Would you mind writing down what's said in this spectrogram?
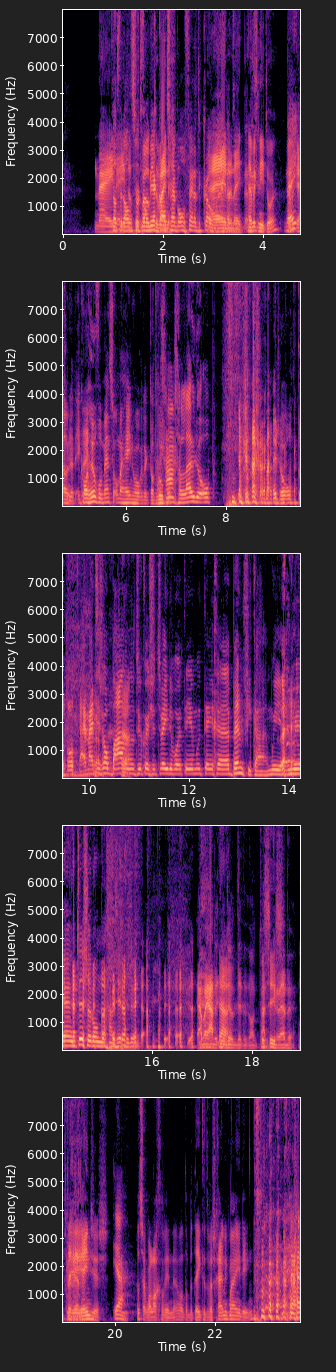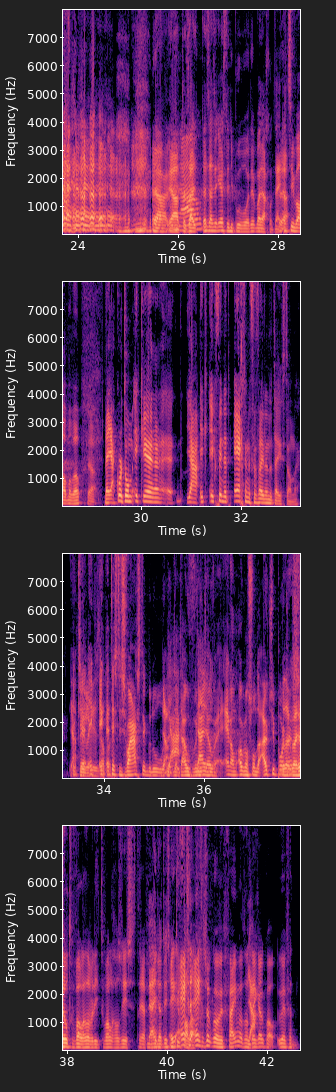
nee, dat nee, we dan een soort van meer kans weinig. hebben om verder te komen. Nee, nee, dat- nee. dat Heb is- ik niet hoor. Nee, ik, oh, dat, ik Nee. hoor heel veel mensen om me heen horen dat ik dat Er roep. gaan geluiden op. Leiden op dat. Ja, maar het is wel balen Ja. natuurlijk als je tweede wordt en je moet tegen Benfica. Moet je, moet je een tussenronde gaan zitten doen. Ja, maar ja, dat Precies. kunnen we hebben. Dat Of tegen hebben. Rangers. Ja. Dat zou ik wel lachen vinden, want dat betekent waarschijnlijk maar één ding. Ja, ja Nou. tenzij, tenzij ze eerst in die pool worden. Maar ja, goed, nee, Ja. dat zien we allemaal wel. Ja. Nee, ja, kortom, ik, eh, ja, ik, ik vind het echt een vervelende tegenstander. Ja, ik, tuurlijk ik- is ik- dat het is de zwaarste, ik bedoel, Ja. daar- Ja, daar hoeven we duidelijk. niet over. En dan ook nog zonder Dat is uitsupporters. ook wel heel toevallig dat we die toevallig als eerste treffen. Nee, dat is niet Eh, ergens- toevallig. Ergens ook wel weer fijn, want dan Ja. denk ik ook wel, u even,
